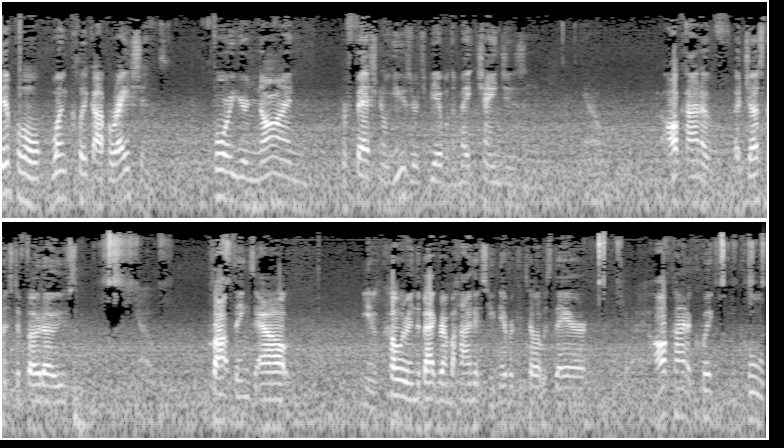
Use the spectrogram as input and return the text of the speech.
simple one-click operations for your non-professional user to be able to make changes and you know all kind of adjustments to photos, you know, crop things out, you know, color in the background behind it so you never could tell it was there. All kind of quick cool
